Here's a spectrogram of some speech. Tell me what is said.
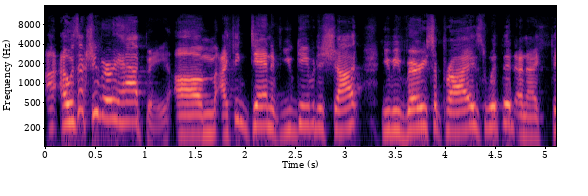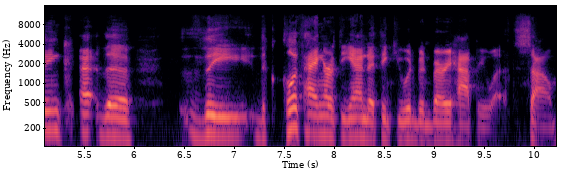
I, I was actually very happy um i think dan if you gave it a shot you'd be very surprised with it and i think the the the cliffhanger at the end i think you would have been very happy with so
